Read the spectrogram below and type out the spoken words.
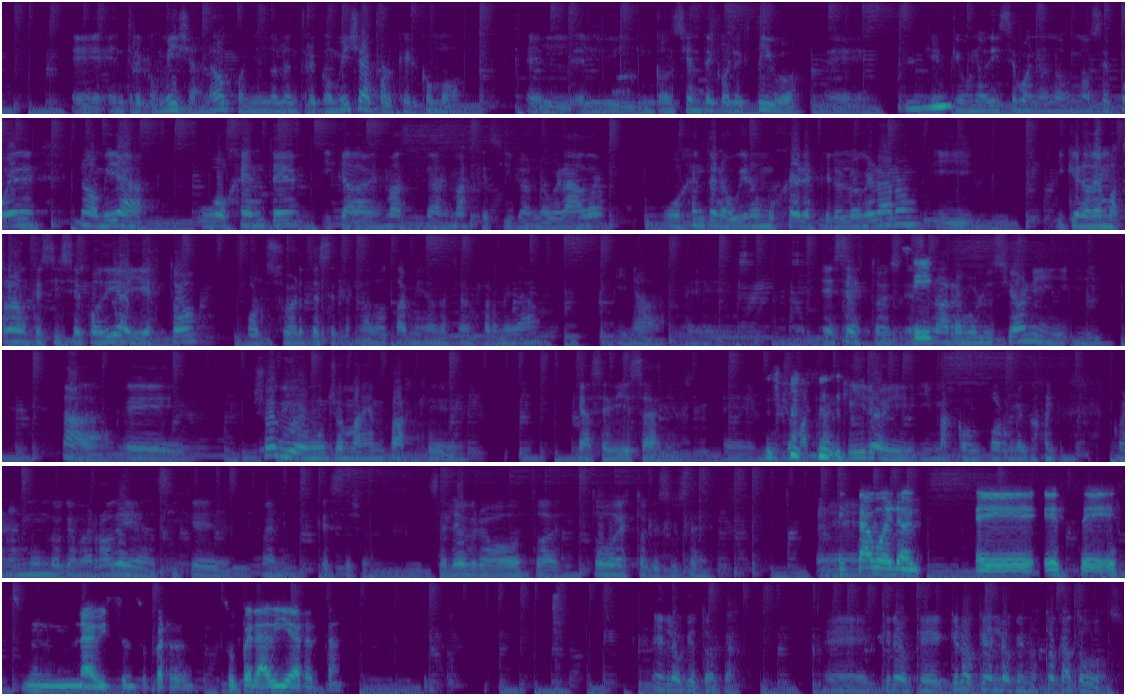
eh, entre comillas, ¿no? Poniéndolo entre comillas porque es como el, inconsciente colectivo, eh, que, uno dice, bueno, no, no, se puede. No, mira, hubo gente, y cada vez más y cada vez más, que sí lo han logrado. Hubo gente, no, hubieron mujeres que lo lograron y, y que nos demostraron que sí se podía, y esto, por suerte, se trasladó también a nuestra enfermedad. Y nada, eh, es esto, es, una revolución y, nada, eh, yo vivo mucho más en paz que, que hace 10 años, mucho más tranquilo y, y más conforme con, con el mundo que me rodea. Así que, bueno, qué sé yo, celebro todo, todo esto que sucede. Está eh, bueno, eh, es, es, una visión súper super abierta. Es lo que toca. Eh, creo, que, creo que es lo que nos toca a todos.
